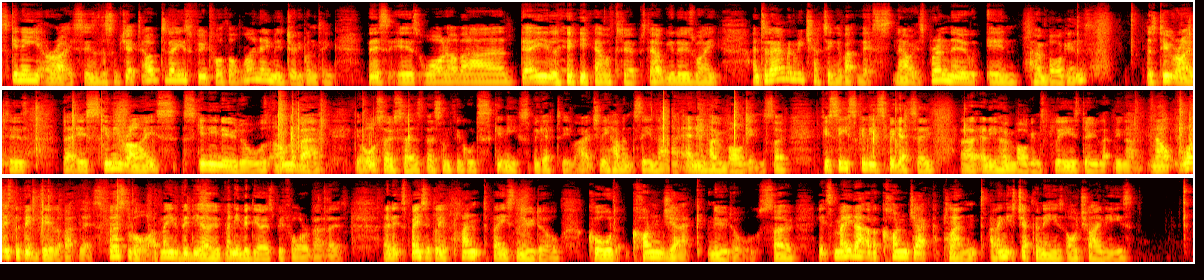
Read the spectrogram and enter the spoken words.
Skinny rice is the subject of today's Food for Thought. My name is Jodie Bunting. This is one of our daily health tips to help you lose weight. And today I'm going to be chatting about this. Now it's brand new in Home Bargains. There's two varieties. There is skinny rice, skinny noodles, on the back it also says there's something called skinny spaghetti, but I actually haven't seen that at any home bargains. So if you see skinny spaghetti, uh, any home bargains, please do let me know. Now, what is the big deal about this? First of all, I've made video, many videos before about this, and it's basically a plant-based noodle called konjac noodles. So it's made out of a konjac plant. I think it's Japanese or Chinese.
